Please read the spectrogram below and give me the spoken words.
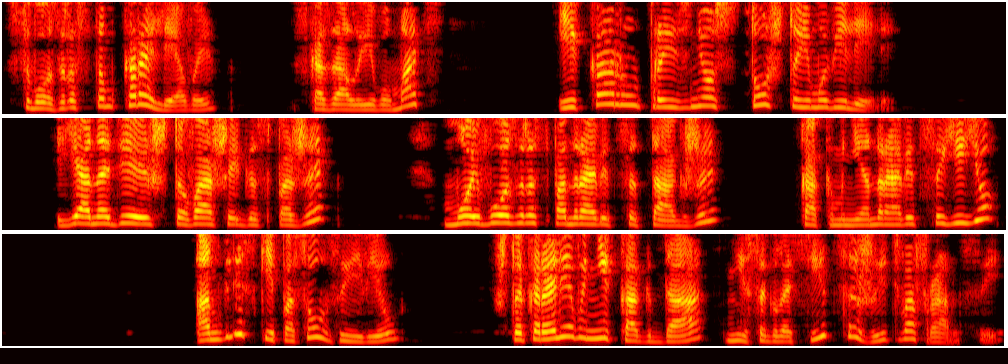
с возрастом королевы, — сказала его мать, и Карл произнес то, что ему велели. — Я надеюсь, что вашей госпоже мой возраст понравится так же, как мне нравится ее. Английский посол заявил, что королева никогда не согласится жить во Франции.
